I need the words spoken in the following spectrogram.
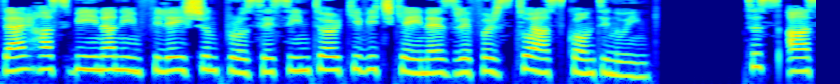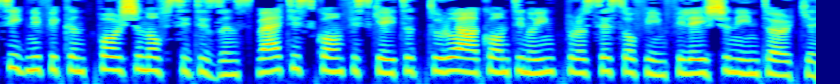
There has been an inflation process in Turkey which Keynes refers to as continuing. Thus, a significant portion of citizens' wealth is confiscated through a continuing process of inflation in Turkey.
